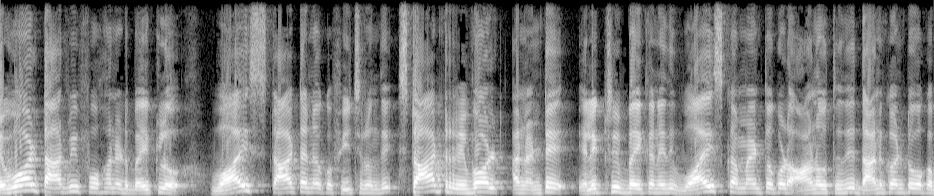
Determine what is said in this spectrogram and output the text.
Revolt RV four hundred బైక్లో వాయిస్ స్టార్ట్ అనే ఒక ఫీచర్ ఉంది. స్టార్ట్ రివాల్ట్ అని అంటే ఎలక్ట్రిక్ బైక్ అనేది వాయిస్ కమాండ్తో కూడా ఆన్ అవుతుంది. దానికంటూ ఒక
